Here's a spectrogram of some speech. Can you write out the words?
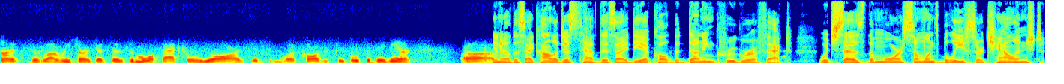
science, there's a lot of research that says the more factual you are, the more it causes people to dig in. Uh, you know, the psychologists have this idea called the Dunning Kruger effect, which says the more someone's beliefs are challenged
